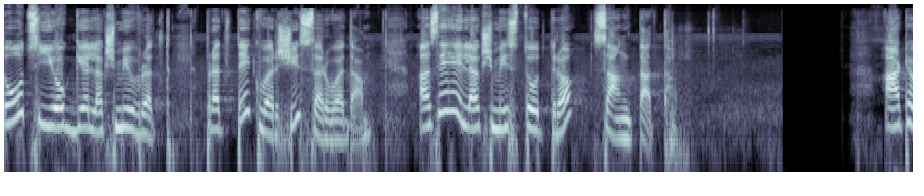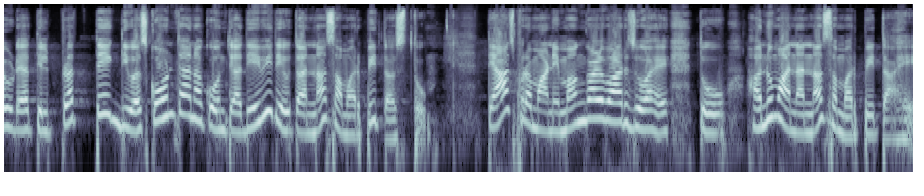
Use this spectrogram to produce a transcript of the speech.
तोच योग्य लक्ष्मी व्रत प्रत्येक वर्षी सर्वदा. असे हे लक्ष्मी स्तोत्र सांगतात. आठवड्यातील प्रत्येक दिवस कोणत्या ना कोणत्या देवी देवतांना समर्पित असतो. त्याचप्रमाणे मंगळवार जो आहे तो हनुमानांना समर्पित आहे.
